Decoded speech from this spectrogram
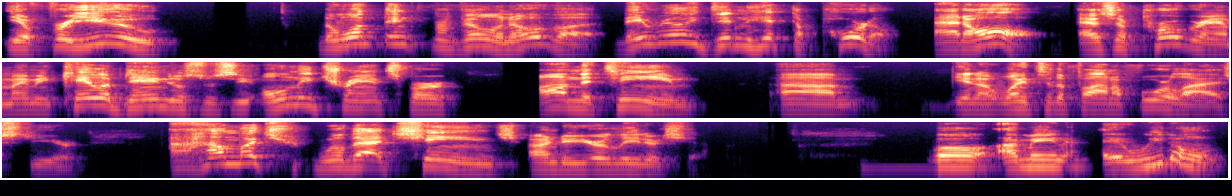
you know, for you, the one thing for Villanova, they really didn't hit the portal at all as a program. I mean, Caleb Daniels was the only transfer on the team, um, you know, went to the Final Four last year. Uh, how much will that change under your leadership? Well, I mean, eh, we don't.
